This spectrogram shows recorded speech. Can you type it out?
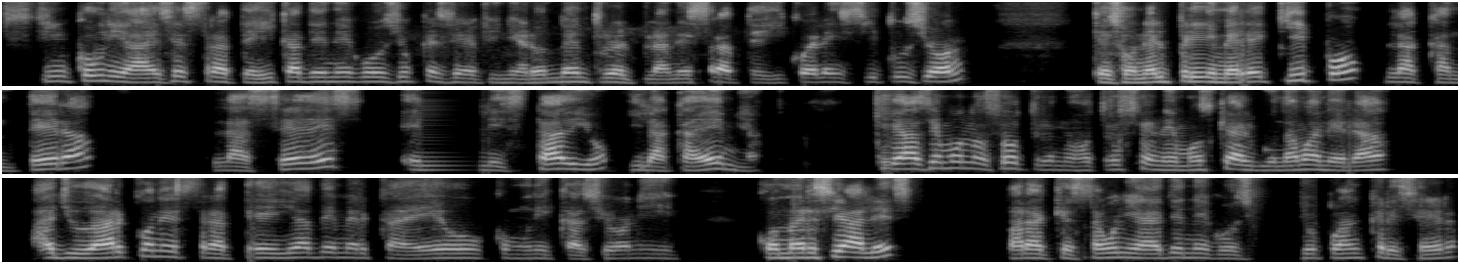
cinco unidades estratégicas de negocio que se definieron dentro del plan estratégico de la institución, que son el primer equipo, la cantera, las sedes, el estadio y la academia. ¿Qué hacemos nosotros? Nosotros tenemos que de alguna manera ayudar con estrategias de mercadeo, comunicación y comerciales para que estas unidades de negocio puedan crecer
